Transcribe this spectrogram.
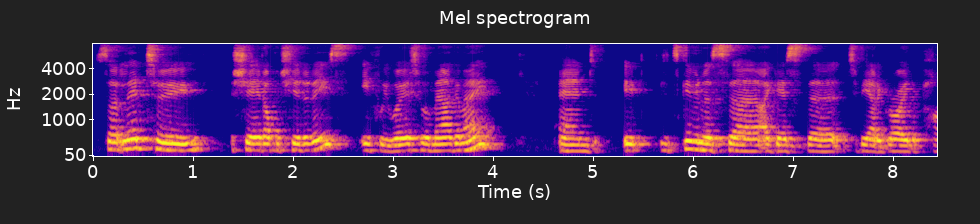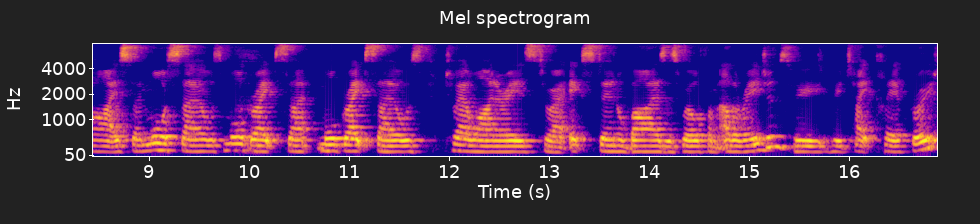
So it led to shared opportunities if we were to amalgamate, and it, it's given us, uh, I guess, the to be able to grow the pie. So more sales, more grape, more grape sales to our wineries, to our external buyers as well from other regions who who take Clare fruit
